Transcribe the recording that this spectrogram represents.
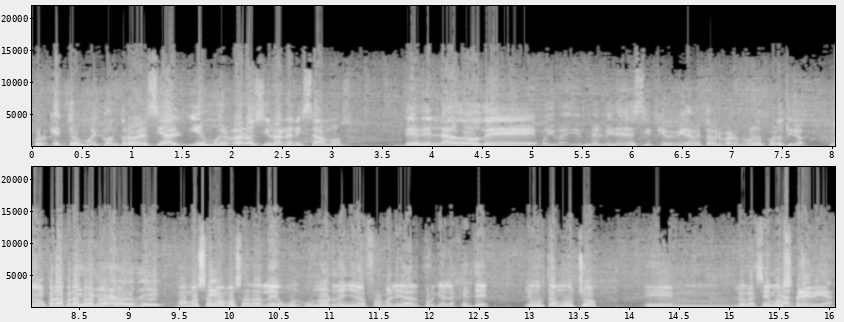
porque esto es muy controversial y es muy raro si lo analizamos. Desde el lado de... Me olvidé de decir qué bebida me está preparando. Bueno, después lo tiro. No, Eh, pará, pará, desde pará, pará, pará. de- Vamos, a, Sí. vamos a darle un, un orden y una formalidad porque a la gente le gusta mucho eh, lo que hacemos. La previa.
